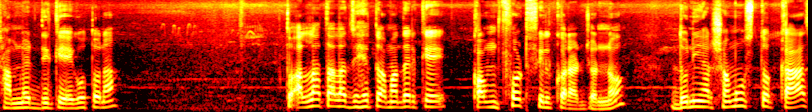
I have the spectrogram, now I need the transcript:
সামনের দিকে এগোতো না। তো আল্লাহ তালা যেহেতু আমাদেরকে কমফোর্ট ফিল করার জন্য, দুনিয়ার সমস্ত কাজ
